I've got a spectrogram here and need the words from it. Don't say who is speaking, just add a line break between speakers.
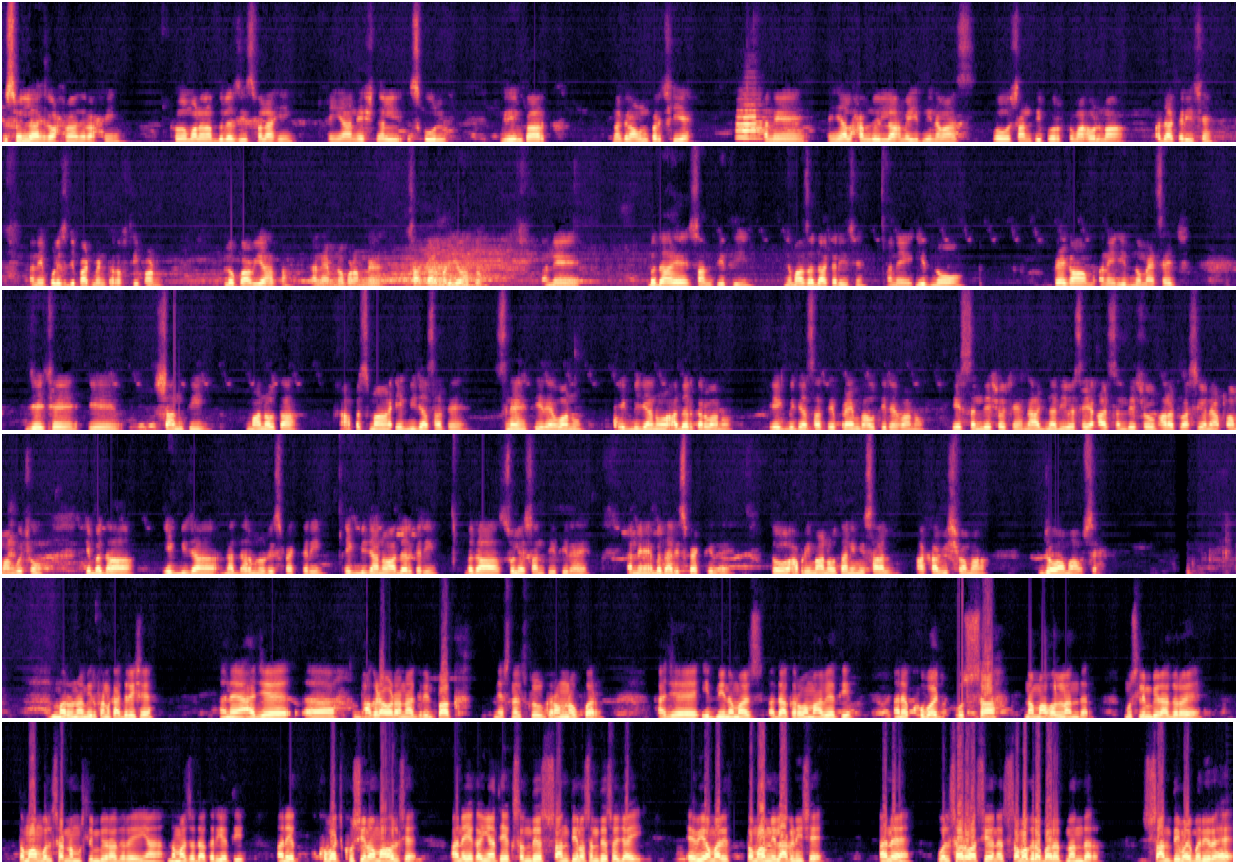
બિસ્મિલ્લાહ રહમાન રહીમ હું મૌલાના અબ્દુલ અઝીઝ ફલાહી અહીંયા national school green પાર્કના ગ્રાઉન્ડ પર છીએ અને અહીંયા અલહમદુલિલ્લાહ અમે ઈદની નમાઝ બહુ શાંતિપૂર્વક માહોલમાં અદા કરી છે અને પોલીસ ડિપાર્ટમેન્ટ તરફથી પણ લોકો આવ્યા હતા અને એમનો પણ અમને સહકાર મળ્યો હતો અને બધાએ શાંતિથી નમાઝ અદા કરી છે અને ઈદનો પેગામ અને ઈદનો મેસેજ જે છે એ શાંતિ, માનવતા, આપસમાં એકબીજા સાથે સ્નેહથી રહેવાનું, એકબીજાનો આદર કરવાનો, એકબીજા સાથે પ્રેમ ભાવથી રહેવાનો એ સંદેશો છે. અને આજના દિવસે આ સંદેશો ભારતવાસીઓને આપવા માંગુ છું કે બધા એકબીજાના ધર્મનો રિસ્પેક્ટ કરી, એકબીજાનો આદર કરી, બધા સુલે શાંતિથી રહે અને બધા રિસ્પેક્ટથી રહે. તો આપણી માનવતાની મિસાલ આખા વિશ્વમાં જોવામાં આવશે.
મારું નામ ઇરફાન કાદરી છે અને આજે ભાગડાવાડાના ગ્રીન પાર્ક નેશનલ સ્કૂલ ગ્રાઉન્ડના ઉપર આજે ઈદની નમાઝ અદા કરવામાં આવી હતી અને ખૂબ જ ઉત્સાહના માહોલના અંદર મુસ્લિમ બિરાદરોએ, તમામ વલસાડના મુસ્લિમ બિરાદરોએ અહીંયા નમાઝ અદા કરી હતી અને એક ખૂબ જ ખુશીનો માહોલ છે અને એક અહીંયાથી એક સંદેશ, શાંતિનો સંદેશો જાય એવી અમારી તમામની લાગણી છે. અને વલસાડવાસી અને સમગ્ર ભારતના અંદર શાંતિમય બની રહે.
